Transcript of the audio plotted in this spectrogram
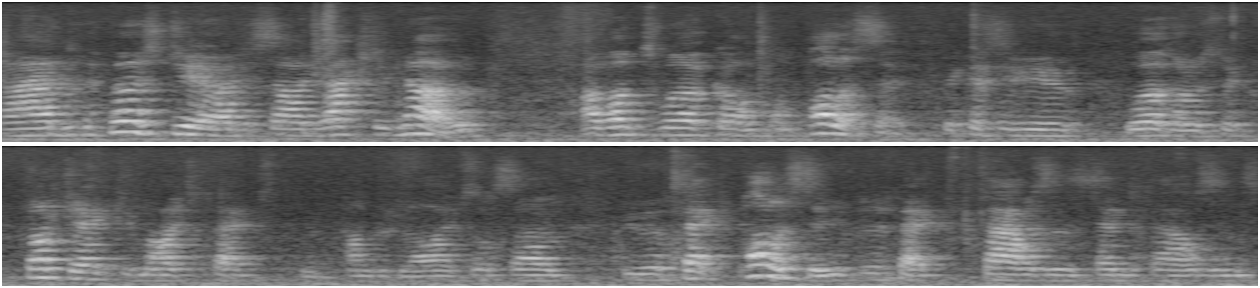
And in the first year I decided, actually no, I want to work on, on policy, because if you work on a specific project, you might affect 100 lives or so. If you affect policy, you can affect thousands, tens of thousands,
